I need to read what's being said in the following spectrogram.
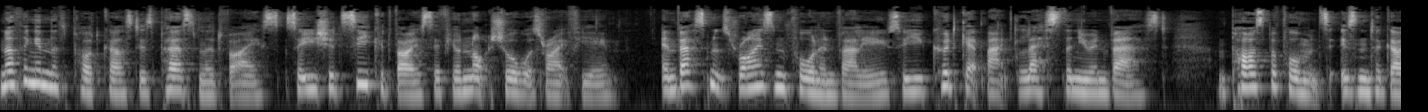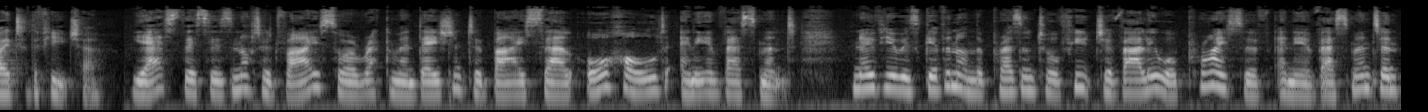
Nothing in this podcast is personal advice, so you should seek advice if you're not sure what's right for you. Investments rise and fall in value, so you could get back less than you invest, and past performance isn't a guide to the future. Yes, this is not advice or a recommendation to buy, sell, or hold any investment. No view is given on the present or future value or price of any investment, and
